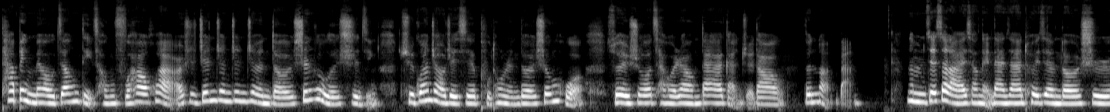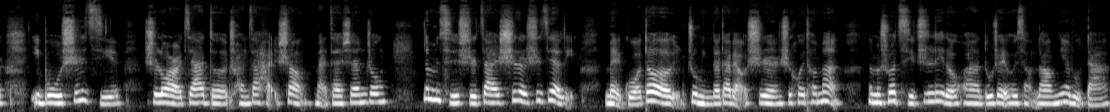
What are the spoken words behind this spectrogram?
它并没有将底层符号化，而是真真正正的深入了市井，去关照这些普通人的生活，所以说才会让大家感觉到温暖吧。那么接下来想给大家推荐的是一部诗集，是洛尔加的《船在海上，买在山中》。那么其实，在诗的世界里，美国的著名的代表诗人是惠特曼。那么说起智利的话，读者也会想到聂鲁达。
